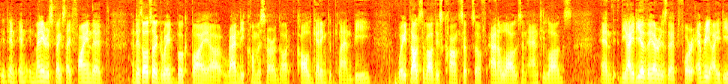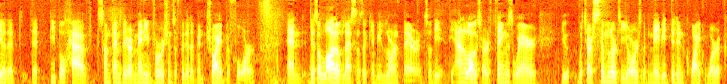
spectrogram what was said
in, in in many respects, I find that. And there's also a great book by uh, Randy Komisar called Getting to Plan B, where he talks about these concepts of analogs and antilogs and the idea there is that for every idea that, that people have, sometimes there are many versions of it that have been tried before. And there's a lot of lessons that can be learned there. And so the, the analogs are things where you, which are similar to yours but maybe didn't quite work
